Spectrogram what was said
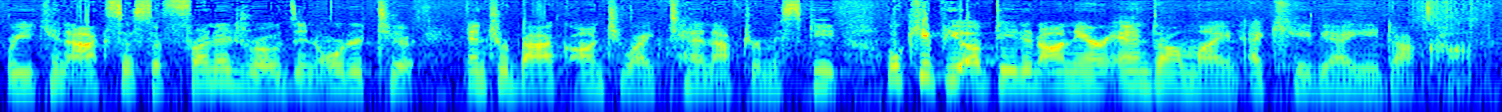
where you can access the frontage roads in order to enter back onto I-10 after Mesquite. We'll keep you updated on air and online at kvia.com.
